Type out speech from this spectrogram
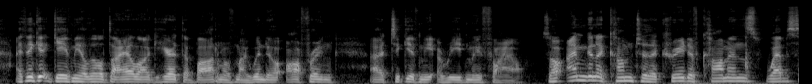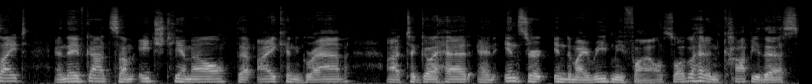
I think it gave me a little dialog here at the bottom of my window offering uh, to give me a README file. So I'm going to come to the Creative Commons website, and they've got some HTML that I can grab uh, to go ahead and insert into my README file. So I'll go ahead and copy this.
